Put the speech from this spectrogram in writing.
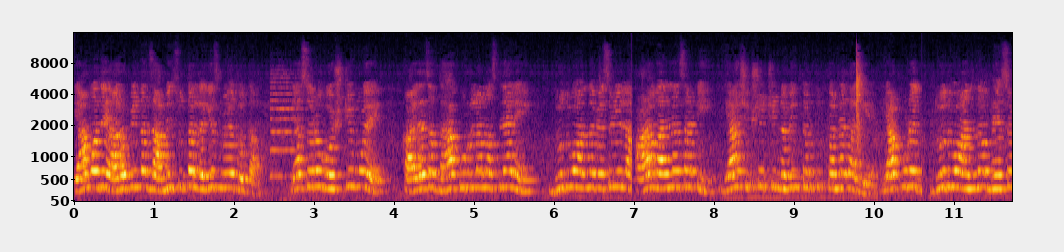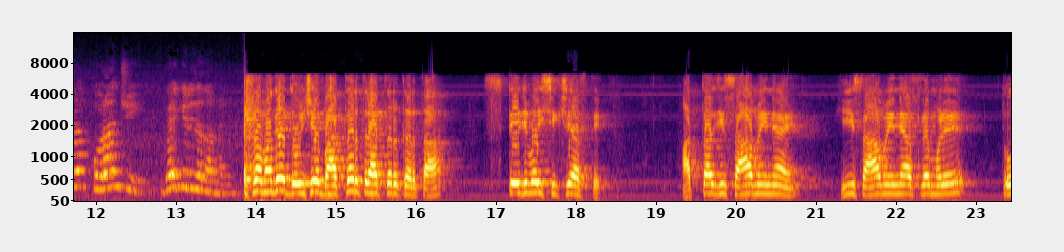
यामध्ये आरोपींना जामीन सुद्धा लगेच मिळत होता. या सर्व गोष्टीमुळे कायद्याचा धाक उरला नसल्याने दूध व अन्न भेसळीला आळा घालण्यासाठी या शिक्षेची नवीन तरतूद करण्यात आली आहे. यापुढे दूध व अन्न भेसळ खोरांची गय केली जाणार नाही. महाराष्ट्रामध्ये दोनशे बहात्तर त्र्याहत्तर करता स्टेजवाईज शिक्षा असते. आत्ता जी सहा महिने आहे ही सहा महिने असल्यामुळे तो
